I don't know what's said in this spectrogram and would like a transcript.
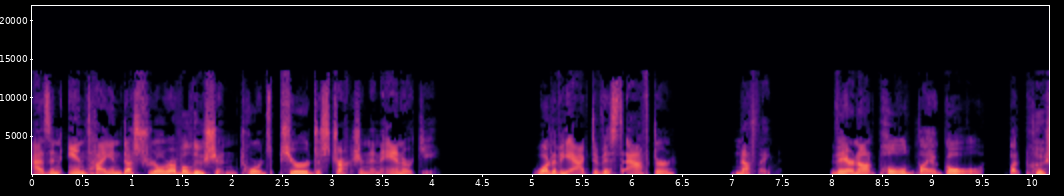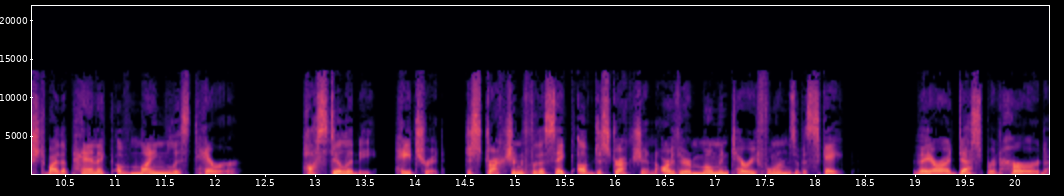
as an anti industrial revolution towards pure destruction and anarchy. What are the activists after? Nothing. They are not pulled by a goal, but pushed by the panic of mindless terror. Hostility, hatred, destruction for the sake of destruction are their momentary forms of escape. They are a desperate herd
